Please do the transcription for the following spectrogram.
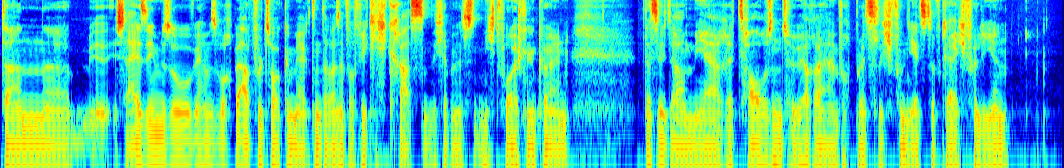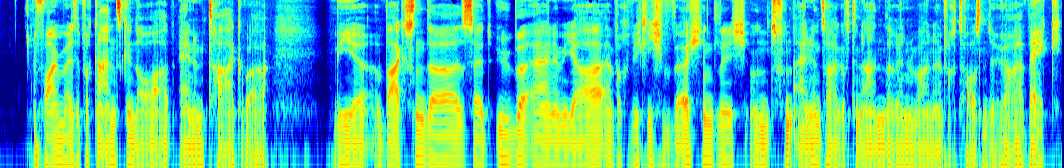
dann äh, sei es eben so, wir haben es auch bei Apple Talk gemerkt und da war es einfach wirklich krass und ich habe mir das nicht vorstellen können, dass wir da mehrere tausend Hörer einfach plötzlich von jetzt auf gleich verlieren. Vor allem, weil es einfach ganz genau ab einem Tag war. Wir wachsen da seit über einem Jahr einfach wirklich wöchentlich und von einem Tag auf den anderen waren einfach tausende Hörer weg.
